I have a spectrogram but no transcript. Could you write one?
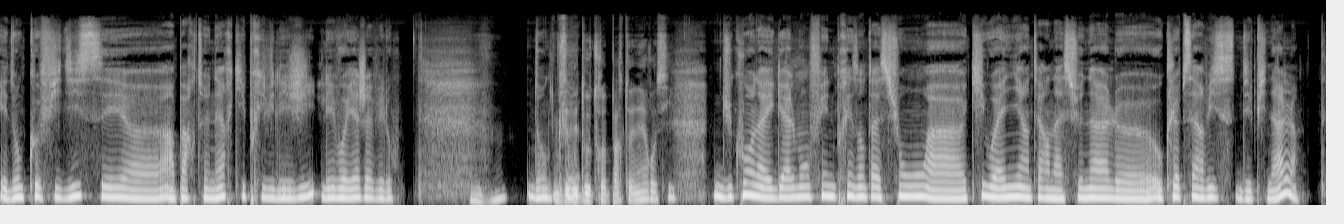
et donc Cofidis c'est euh, un partenaire qui privilégie les voyages à vélo. Donc, Vous avez d'autres partenaires aussi? du coup, on a également fait une présentation à Kiwani International euh, au club service d'Épinal, euh,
